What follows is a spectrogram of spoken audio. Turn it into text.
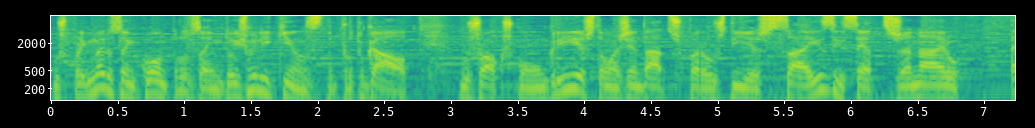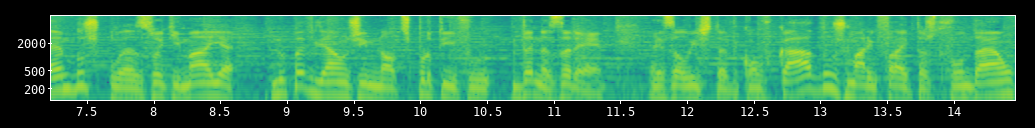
os primeiros encontros em 2015 de Portugal. Os jogos com a Hungria estão agendados para os dias 6 e 7 de janeiro ambos pelas 8h30 no pavilhão gimnodesportivo da Nazaré. Eis a lista de convocados: Mário Freitas de Fundão,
